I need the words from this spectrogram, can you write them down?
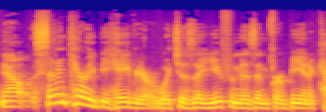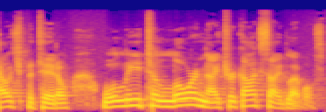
Now, sedentary behavior, which is a euphemism for being a couch potato, will lead to lower nitric oxide levels.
